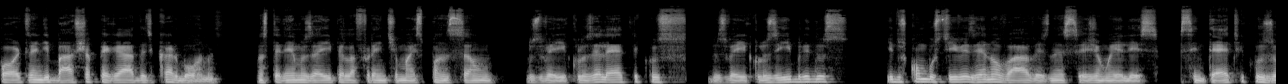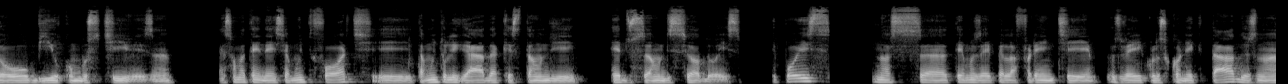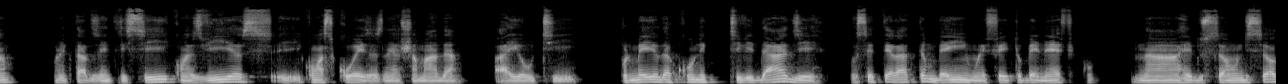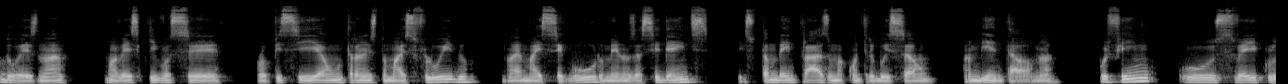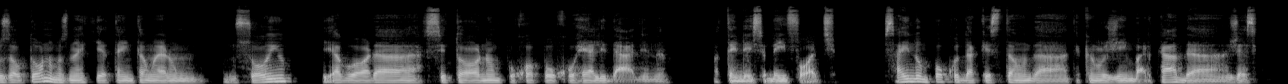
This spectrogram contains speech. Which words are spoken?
powertrain de baixa pegada de carbono. Nós teremos aí pela frente uma expansão dos veículos elétricos, dos veículos híbridos e dos combustíveis renováveis, né? sejam eles sintéticos ou biocombustíveis. Né? Essa é uma tendência muito forte e está muito ligada à questão de redução de CO2. Depois, nós uh, temos aí pela frente os veículos conectados, né? conectados entre si, com as vias e com as coisas, né? a chamada IoT. Por meio da conectividade, você terá também um efeito benéfico na redução de CO2, não é? Uma vez que você propicia um trânsito mais fluido, não é mais seguro, menos acidentes Isso também traz uma contribuição ambiental, né? Por fim, os veículos autônomos, né, que até então eram um sonho e agora se tornam pouco a pouco realidade, né? Uma tendência bem forte. Saindo um pouco da questão da tecnologia embarcada, Jéssica,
